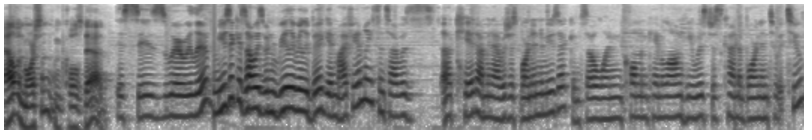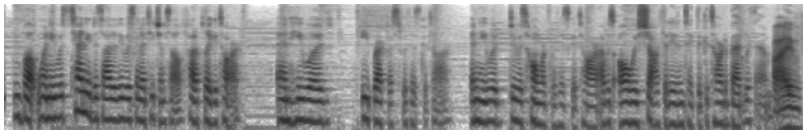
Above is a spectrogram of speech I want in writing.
Alvin Morson, I'm Cole's dad. This is where we live. Music has always been really, really big in my family since I was a kid. I mean, I was just born into music, and so when Coleman came along, he was just kind of born into it too. But when he was 10, he decided he was going to teach himself how to play guitar. And he would eat breakfast with his guitar, and he would do his homework with his guitar. I was always shocked that he didn't take the guitar to bed with him. I've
